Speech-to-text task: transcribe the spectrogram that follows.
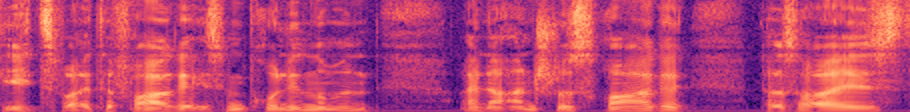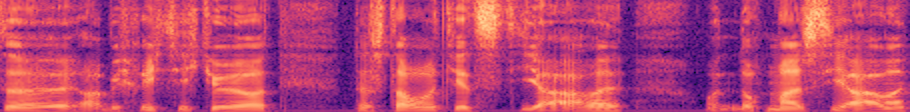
Die zweite Frage ist im Grunde genommen eine Anschlussfrage. Das heißt, äh, habe ich richtig gehört, das dauert jetzt Jahre und nochmals Jahre,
